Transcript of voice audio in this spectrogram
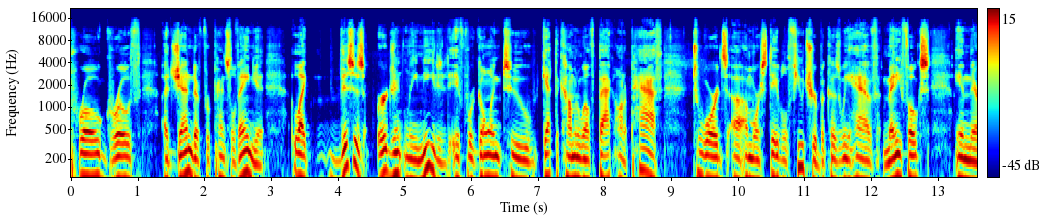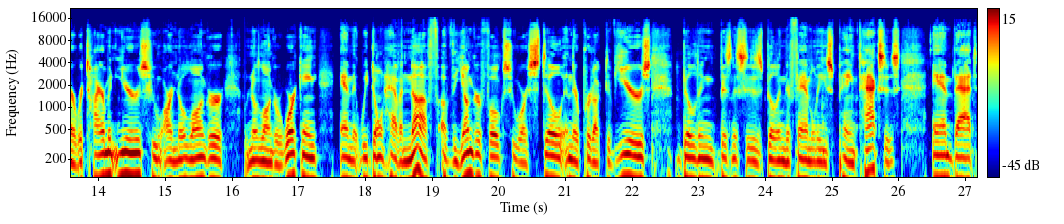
pro-growth agenda for Pennsylvania, like this is urgently needed if we're going to get the Commonwealth back on a path towards uh, a more stable future because we have many folks in their retirement years who are no longer no longer working and that we don't have enough of the younger folks who are still in their productive years building businesses building their families paying taxes. And that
